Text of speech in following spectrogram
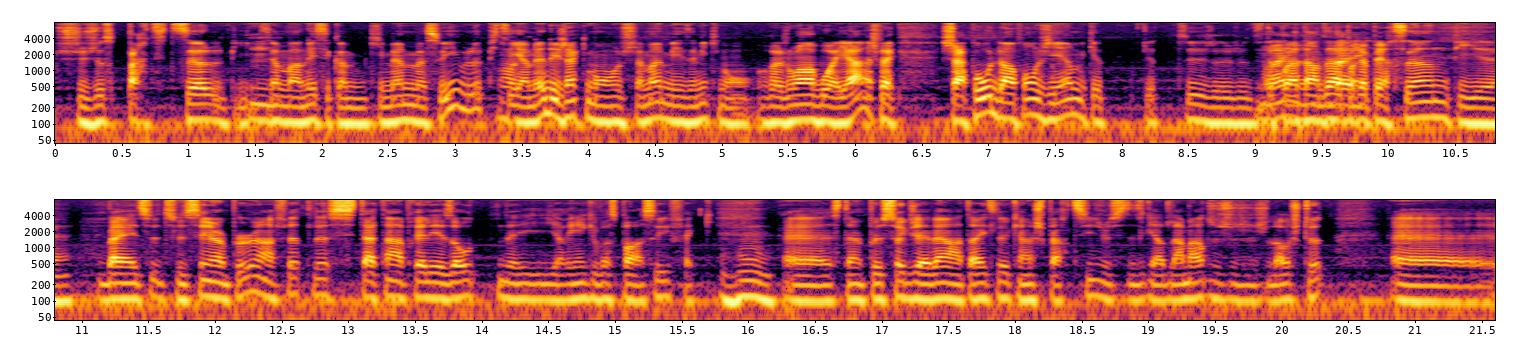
je suis juste parti tout seul. Puis, Mm. à un moment donné, c'est comme qui m'aiment me suivre. Là. Puis, il y en a des gens qui m'ont, justement, mes amis qui m'ont rejoint en voyage. Fait que, chapeau, dans le fond, JM, que, que tu je, je t'as Ouais, pas attendu ben- après personne. Puis, euh, Ben, tu, tu le sais un peu, en fait. Là, si tu attends après les autres, il n'y a rien qui va se passer. Fait que, mhm. euh, c'était un peu ça que j'avais en tête là, quand je suis parti. Je me suis dit, garde la marche, je, je lâche tout. Euh,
